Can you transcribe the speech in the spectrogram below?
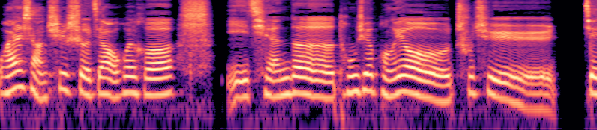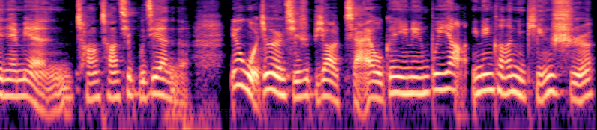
我还是想去社交，我会和以前的同学朋友出去。见见面，长长期不见的，因为我这个人其实比较宅，我跟银铃不一样。银铃可能你平时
